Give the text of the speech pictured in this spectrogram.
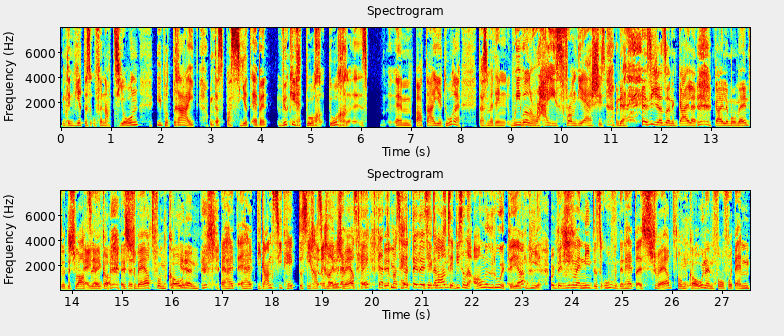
Und dann wird das auf eine Nation übertragen. Und das passiert eben wirklich durch, durch das ähm, Parteien durch, dass man dann We will rise from the ashes und es ist ja so ein geiler geiler Moment und der Schwarzenegger hey, ein Schwert vom Conan genau. er hat er hat die ganze Zeit hebt er sich an so einem Schwert was hebt der Typ was hebt er denn in der Hand wie so eine Angelrute ja. irgendwie und dann irgendwann nimmt er es auf und dann hat er ein Schwert vom hey. Conan von, von dem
